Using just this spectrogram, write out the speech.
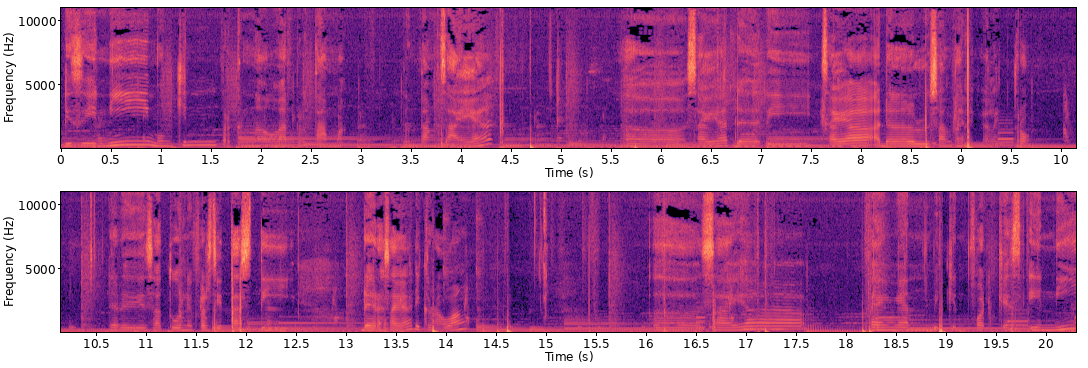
Di sini mungkin perkenalan pertama tentang saya saya dari saya adalah lulusan teknik elektro dari satu universitas di daerah saya di Kerawang. Uh, saya pengen bikin podcast ini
